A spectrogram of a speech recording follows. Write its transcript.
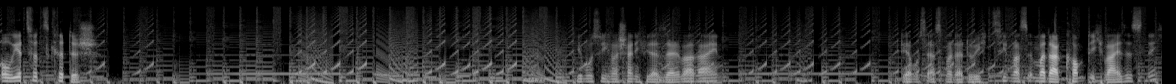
Oh, jetzt wird's kritisch. Hier muss ich wahrscheinlich wieder selber rein. Der muss erstmal da durchziehen. Was immer da kommt, ich weiß es nicht.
